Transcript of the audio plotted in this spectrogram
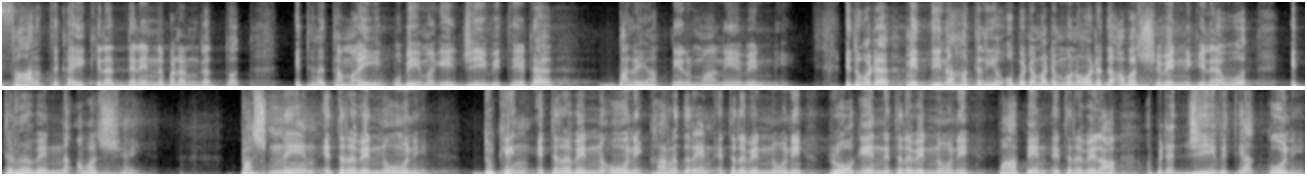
සාර්ථකයි කියලා දැනෙන්න පටන් ගත්තොත් එතන තමයි ඔබේ මගේ ජීවිතයට බලයක් නිර්මාණය වෙන්නේ. එතකොට මේ දින 40 ඔබට මට මොනවටද අවශ්‍ය වෙන්නේ කියලා ඇහුවොත් ඊතර වෙන්න අවශ්‍යයි. ප්‍රශ්නයෙන් ඊතර වෙන්න ඕනේ. දුකෙන් ඊතර වෙන්න ඕනේ. කරදරෙන් ඊතර වෙන්න ඕනේ. රෝගයෙන් ඊතර වෙන්න ඕනේ. පාපයෙන් ඊතර වෙලා අපිට ජීවිතයක් ඕනේ.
